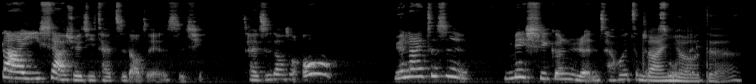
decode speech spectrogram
大一下学期才知道这件事情，才知道说哦，原来这是密西根人才会这么做的，专有的，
